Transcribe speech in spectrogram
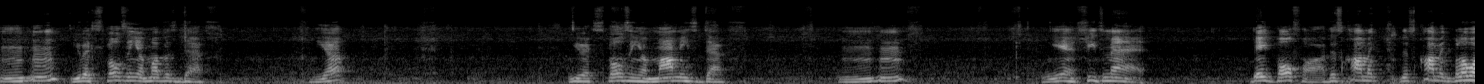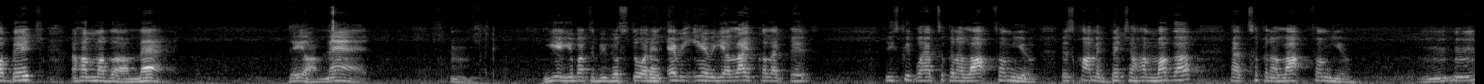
Mm-hmm. You exposing your mother's death. Yep. You exposing your mommy's death. Mm-hmm. Yeah, she's mad. They both are. This karmic, this karmic blow up bitch and her mother are mad. They are mad. Hmm. Yeah, you're about to be restored in every area of your life, collective. These people have taken a lot from you. This karmic bitch and her mother have taken a lot from you. Mm-hmm.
